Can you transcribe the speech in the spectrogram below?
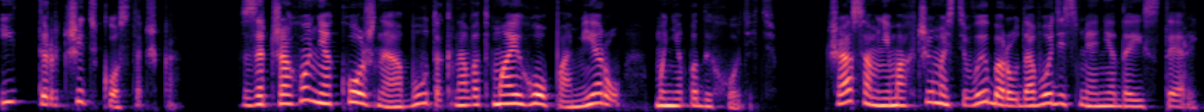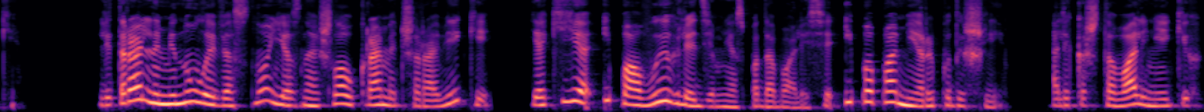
і тырчыць костачка. З-за чаго не кожны абутак нават майго памеру мне падыходзіць. Часам немагчымасць выбару даводзіць мяне да істэрыкі. Літаральна мінулай вясной я знайшла ў краме чаравікі, якія і па выглядзе мне спадабаліся і па памеры падышлі, але каштавалі нейкіх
